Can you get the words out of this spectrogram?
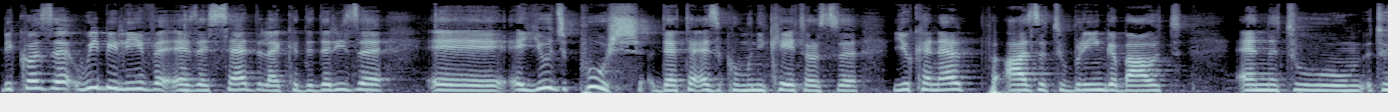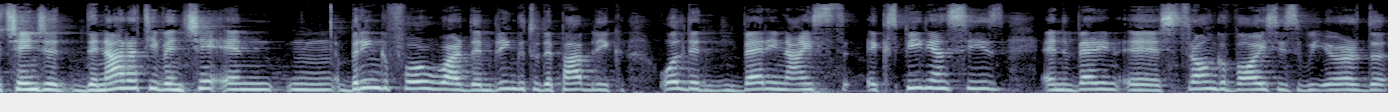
because uh, we believe, as I said, like that there is a, a, a huge push that as communicators uh, you can help us to bring about and to to change the narrative and cha- and mm, bring forward and bring to the public all the very nice experiences and very uh, strong voices we heard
